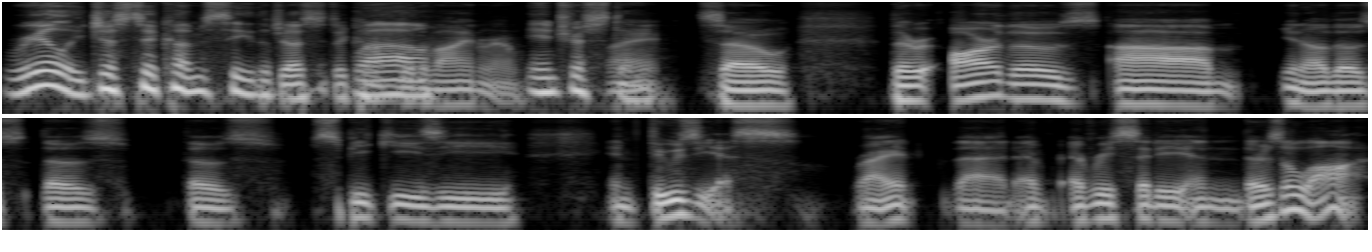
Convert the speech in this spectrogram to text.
Really, just to come see the just to come wow. to the Vine Room. Interesting. Right. So there are those, um, you know, those those those speakeasy enthusiasts, right? That every city, and there's a lot.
